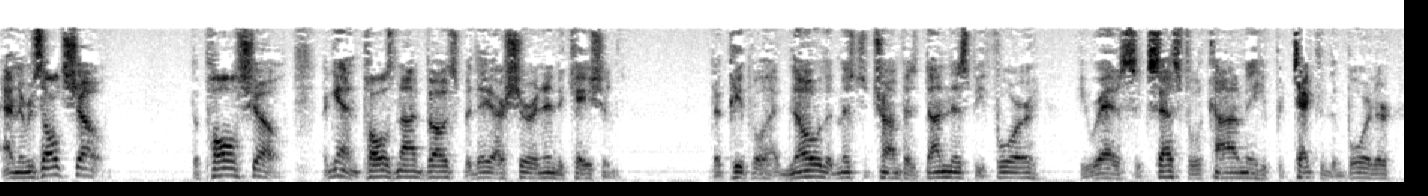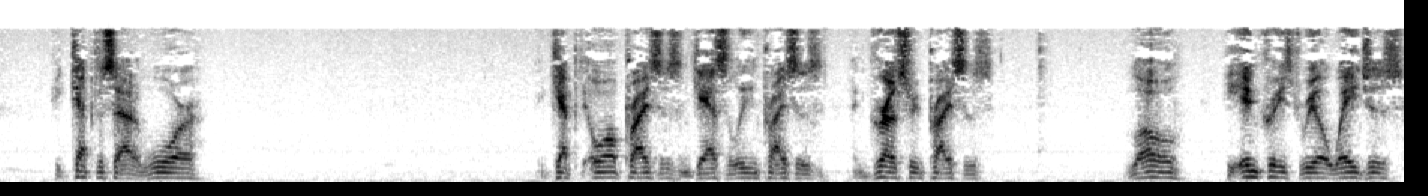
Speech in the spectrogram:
and the results show. The polls show. Again, polls not votes, but they are sure an indication that people know that Mr. Trump has done this before. He ran a successful economy. He protected the border. He kept us out of war. He kept oil prices and gasoline prices and grocery prices low. He increased real wages.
